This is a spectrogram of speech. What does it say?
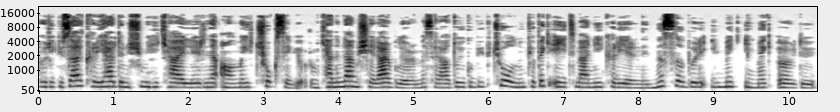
böyle güzel kariyer dönüşümü hikayelerini almayı çok seviyorum. Kendimden bir şeyler buluyorum. Mesela Duygu Büyükçüoğlu'nun köpek eğitmenliği kariyerini nasıl böyle ilmek ilmek ördüğü,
